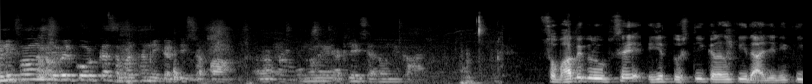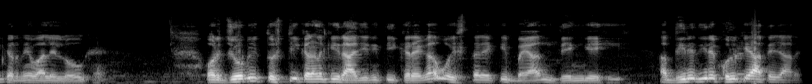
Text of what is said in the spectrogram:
यूनिफॉर्म सिविल कोड का समर्थन नहीं करती सपा उन्होंने अखिलेश यादव ने कहा। स्वाभाविक रूप से ये तुष्टीकरण की राजनीति करने वाले लोग हैं। और जो भी तुष्टीकरण की राजनीति करेगा, वो इस तरह की बयान देंगे ही। अब धीरे धीरे खुल के आते जा रहे हैं।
